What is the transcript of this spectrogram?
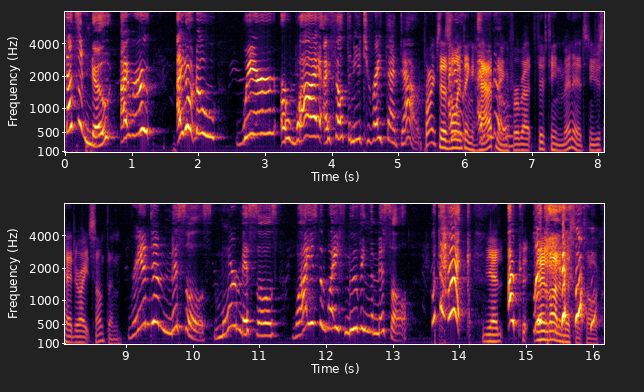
That's a note I wrote. I don't know where or why I felt the need to write that down. Probably 'cause that's the I only thing happening for about 15 minutes, and you just had to write something. Random missiles, more missiles. Why is the wife moving the missile? What the heck? Yeah, I'm- th- there's a lot of missile talk.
